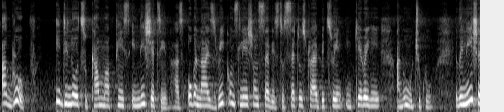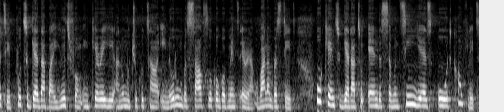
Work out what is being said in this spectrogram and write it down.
A group, Idinotu Kama Peace Initiative, has organized reconciliation service to settle strife between Nkerehi and Umuchukwu. The initiative, put together by youth from Nkerehi and Umuchukwu town in Orumba South local government area of Anambra State, who came together to end the 17 years old conflict,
